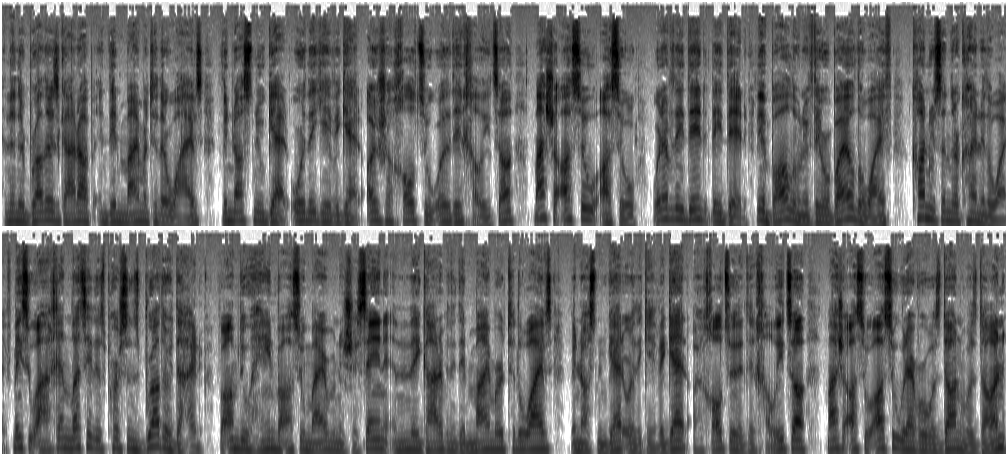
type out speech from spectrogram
and then their brothers got up and did Maimer to their wives, V'nasnu get, or they gave a get, Aisha Chaltzu, or they did chalitza, Masha Asu Asu, whatever they did, they did. The Balun, if they were by the wife, Kanus and they're kind of the wife. Mesu achen. let's say this person's brother died, Va'amdu Hain, va'asu B'Neshesehin, and then they got up and they did Maimer to the wives, V'nasnu get, or they gave a get, Chaltzu, they did chalitza, Masha Asu Asu, whatever was done was done,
